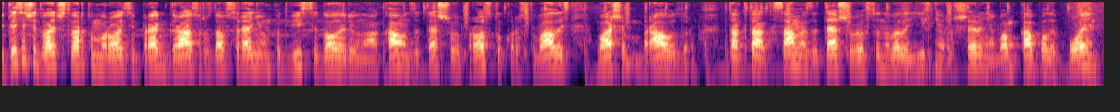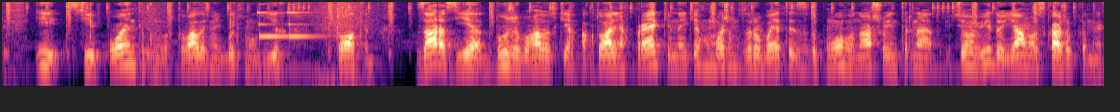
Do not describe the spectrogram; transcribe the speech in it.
У 2024 році проект Grass роздав середньому по 200 доларів на аккаунт за те, що ви просто користувались вашим браузером. Так, так, саме за те, що ви встановили їхнє розширення, вам капали поінти, і ці поінти конвертувались в майбутньому в їх токен. Зараз є дуже багато таких актуальних проєктів, на яких ми можемо заробити за допомогою нашого інтернету. І в цьому відео я вам розкажу про них.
